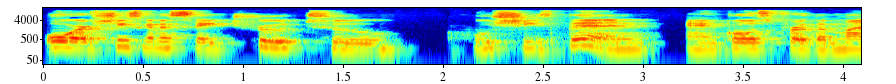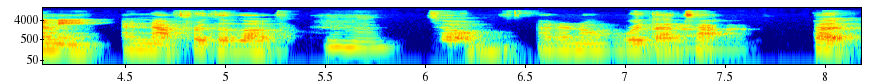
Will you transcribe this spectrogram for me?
or if she's going to stay true to who she's been and goes for the money and not for the love. Mm-hmm. So I don't know where that's at. But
